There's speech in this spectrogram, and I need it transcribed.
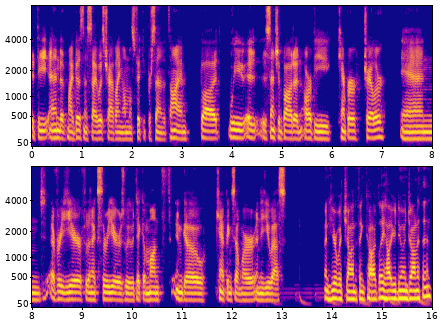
at the end of my business, I was traveling almost fifty percent of the time. But we uh, essentially bought an RV camper trailer and every year for the next three years, we would take a month and go camping somewhere in the US. And here with Jonathan Cogley. How you doing, Jonathan?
